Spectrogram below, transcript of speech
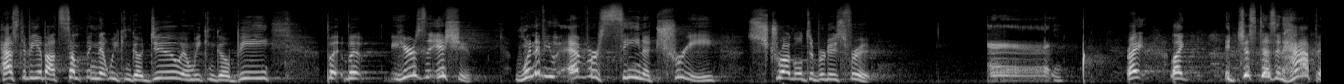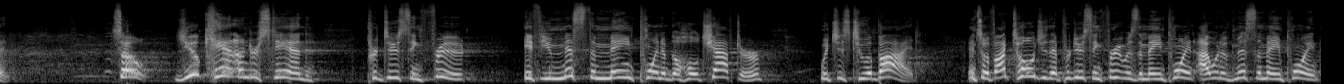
Has to be about something that we can go do and we can go be. But, but here's the issue when have you ever seen a tree struggle to produce fruit? Right? Like, it just doesn't happen. So, you can't understand producing fruit if you miss the main point of the whole chapter, which is to abide. And so, if I told you that producing fruit was the main point, I would have missed the main point.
